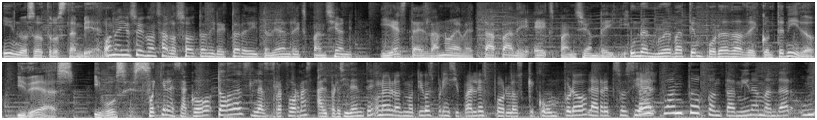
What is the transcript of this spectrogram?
y nosotros también. Hola, yo soy Gonzalo Soto, director editorial de Expansión, y esta es la nueva etapa de Expansión Daily. Una nueva temporada de contenido, ideas y voces. Fue quien le sacó todas las reformas al presidente. Uno de los motivos principales por los que compró la red social. ¿Sabes cuánto contamina mandar un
